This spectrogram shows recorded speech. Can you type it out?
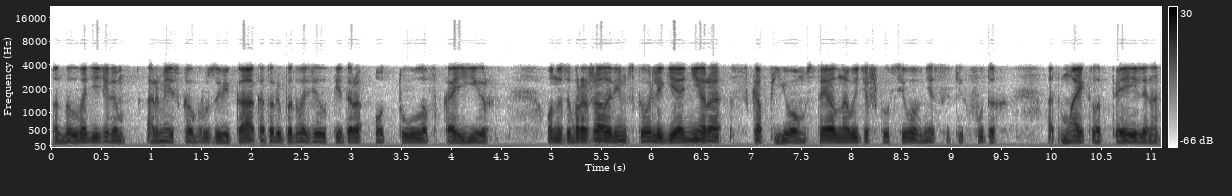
он был водителем армейского грузовика, который подвозил Питера О'Тула в Каир. Он изображал римского легионера с копьем, стоял на вытяжку всего в нескольких футах от Майкла Пейлина.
